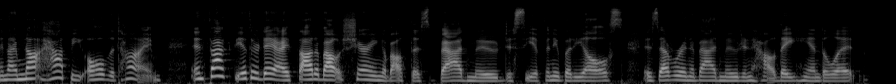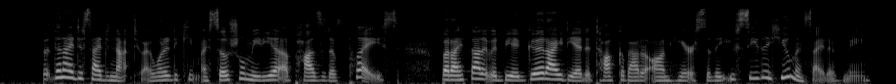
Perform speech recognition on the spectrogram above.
and I'm not happy all the time. In fact, the other day I thought about sharing about this bad mood to see if anybody else is ever in a bad mood and how they handle it. But then I decided not to. I wanted to keep my social media a positive place, but I thought it would be a good idea to talk about it on here so that you see the human side of me.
